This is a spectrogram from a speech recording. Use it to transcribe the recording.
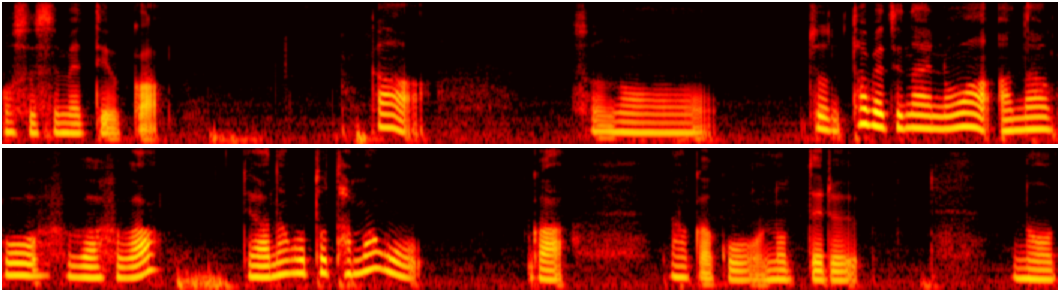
おすすめっていうかがそのちょっと食べてないのは穴子ふわふわ。で穴子と卵がなんかこう乗ってるの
